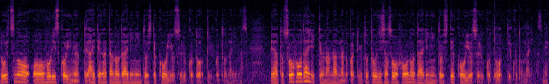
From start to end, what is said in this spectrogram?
同一の法律行為によって相手方の代理人として行為をすることということになります。であと双方代理っていうのは何なのかというと当事者双方の代理人として行為をすることということになりますね。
